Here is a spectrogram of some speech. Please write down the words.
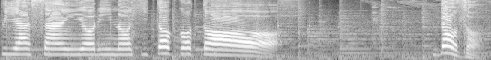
ピアさんよりの一言。どうぞ。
